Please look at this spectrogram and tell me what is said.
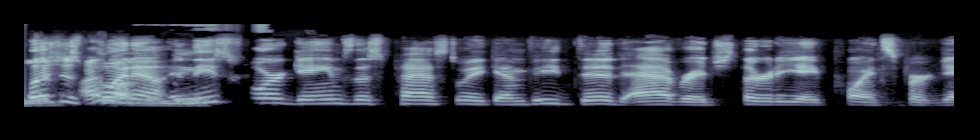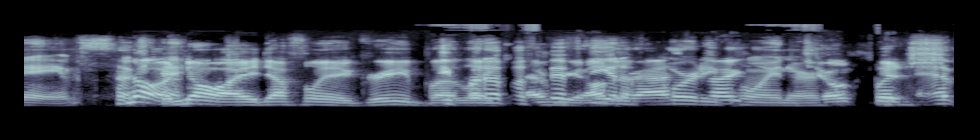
let's just point out Embiid. in these four games this past week, Embiid did average 38 points per game. Okay? No, no, I definitely agree. But he put like up a 50 and a 40 aspect, pointer. But ev-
